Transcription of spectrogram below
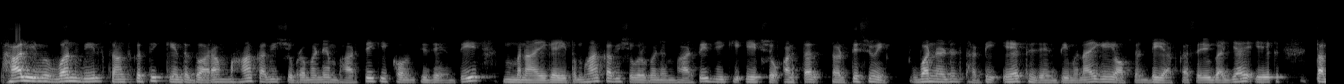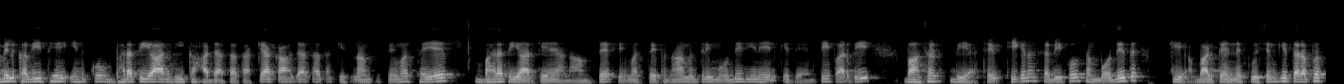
हाल ही में वन व्हील सांस्कृतिक केंद्र द्वारा महाकवि सुब्रमण्यम भारती की कौन सी जयंती मनाई गई? तो महाकवि सुब्रमण्यम भारती जी की एक सौ अड़तीसवीं वन हंड्रेड थर्टी एथ जयंती मनाई गई। ऑप्शन डी आपका सही होगा। यह एक तमिल कवि थे, इनको भरत यार भी कहा जाता था। क्या कहा जाता था? किस नाम से फ़ेमस थे ये? भरत यार के नाम से फ़ेमस थे। प्रधानमंत्री मोदी जी ने इनके जयंती पर भी भाषण दिया। ठीक है ना? सभी को संबोधित किया। बढ़ते हैं नेक्स्ट क्वेश्चन की तरफ़।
